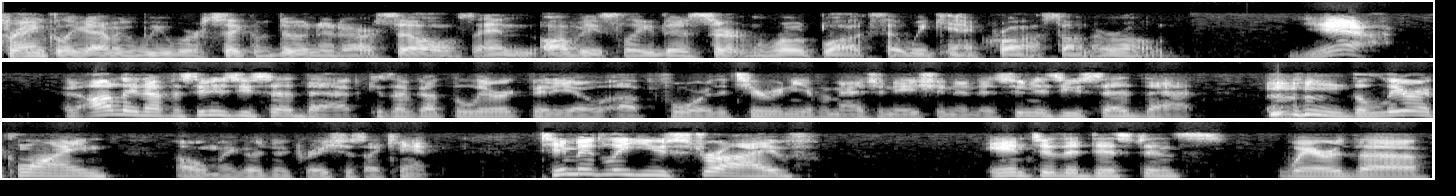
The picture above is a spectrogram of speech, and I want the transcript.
frankly, I mean, we were sick of doing it ourselves, and obviously, there's certain roadblocks that we can't cross on our own. Yeah. And oddly enough, as soon as you said that, because I've got the lyric video up for The Tyranny of Imagination, and as soon as you said that, the lyric line, oh my goodness gracious, I can't. Timidly you strive into the distance where the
